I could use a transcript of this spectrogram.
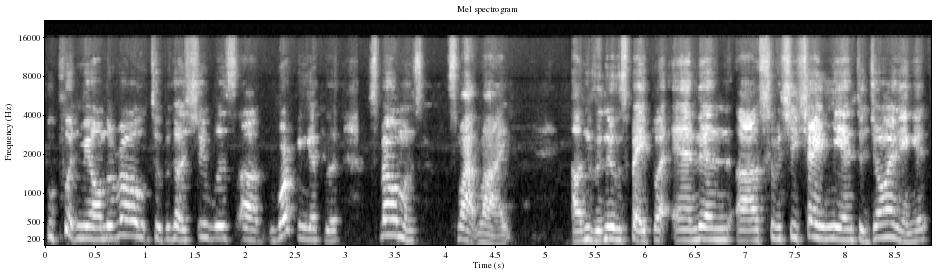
who put me on the road to because she was uh, working at the Spelman Spotlight, uh, the newspaper, and then uh, she, she shamed me into joining it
